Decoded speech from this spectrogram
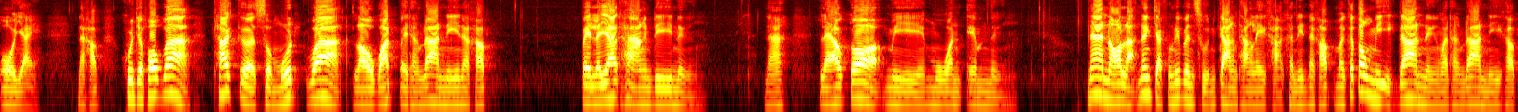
O ใหญ่นะครับ คุณจะพบว่าถ้าเกิดสมมุติว่าเราวัดไปทางด้านนี้นะครับ เป็นระยะทาง d1 นะแล้วก็มีมวล m1 แน่นอนละเนื่องจากตรงนี้เป็นศูนย์กลางทางเลขาคณิตนะครับ มันก็ต้องมีอีกด้านหนึ่งมาทางด้านนี้ครับ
